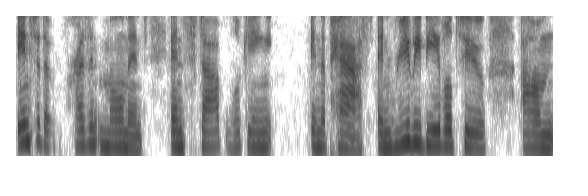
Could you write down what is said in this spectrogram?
into the present moment and stop looking in the past and really be able to um,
